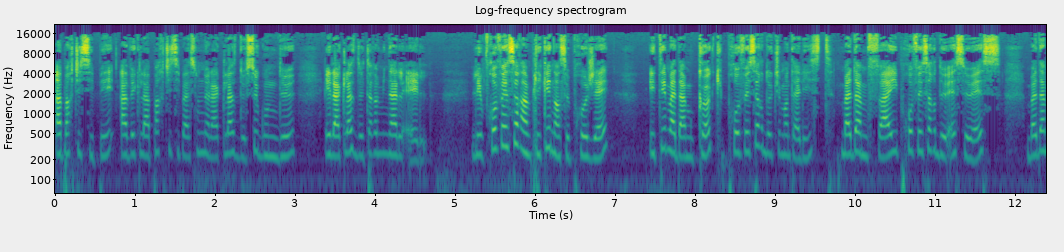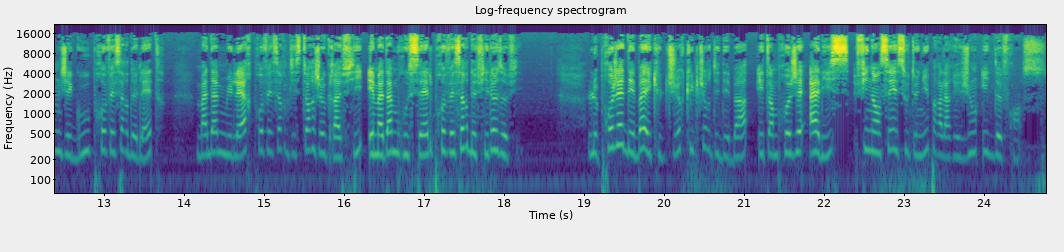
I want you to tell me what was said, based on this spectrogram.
a participé avec la participation de la classe de seconde 2 et la classe de terminale L. Les professeurs impliqués dans ce projet étaient Madame Coq, professeure documentaliste, Madame Fay, professeure de SES, Madame Gégou, professeure de lettres, Madame Muller, professeure d'histoire-géographie, et Madame Roussel, professeure de philosophie. Le projet Débat et Culture, Culture du débat, est un projet Alice, financé et soutenu par la région Île-de-France.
